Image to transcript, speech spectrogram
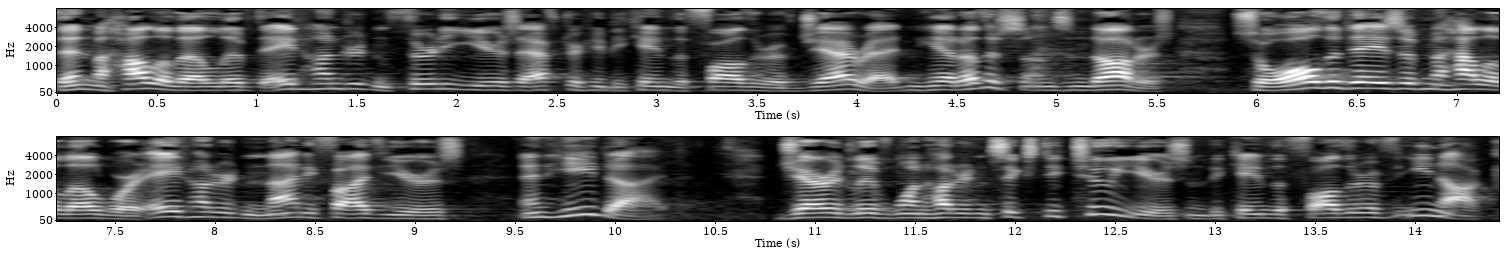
Then Mahalalel lived 830 years after he became the father of Jared, and he had other sons and daughters. So all the days of Mahalalel were 895 years, and he died. Jared lived 162 years and became the father of Enoch.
